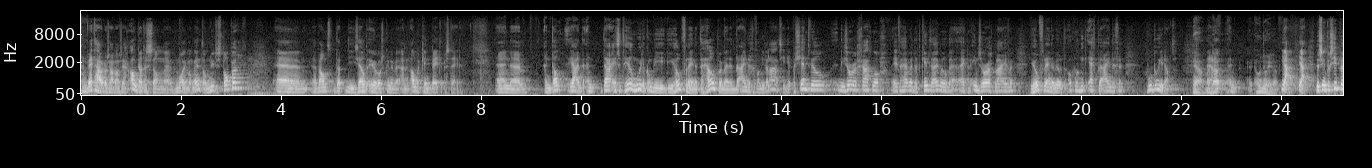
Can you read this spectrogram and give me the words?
een wethouder zou dan zeggen, oh dat is dan een mooi moment om nu te stoppen, uh, want dat, diezelfde euro's kunnen we aan een ander kind beter besteden. En en, dan, ja, en daar is het heel moeilijk om die, die hulpverlener te helpen met het beëindigen van die relatie. De patiënt wil die zorg graag nog even hebben, dat kind wil eigenlijk nog in zorg blijven. Die hulpverlener wil het ook nog niet echt beëindigen. Hoe doe je dat? Ja, maar Ja, dat- en- hoe doe je dat? Ja, ja, dus in principe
